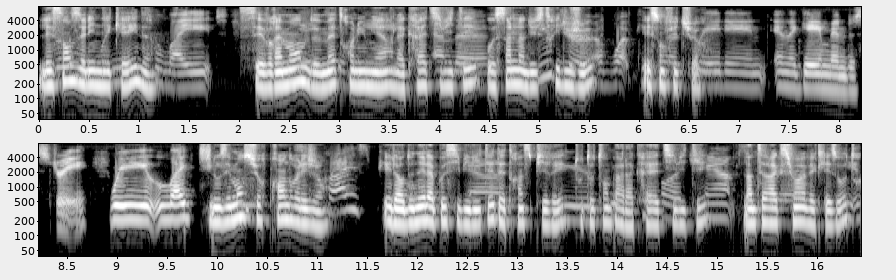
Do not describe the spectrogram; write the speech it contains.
l'essence de l'Indicade, c'est vraiment de mettre en lumière la créativité au sein de l'industrie du jeu et son futur. Nous aimons surprendre les gens et leur donner la possibilité d'être inspirés tout autant par la créativité, l'interaction avec les autres,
